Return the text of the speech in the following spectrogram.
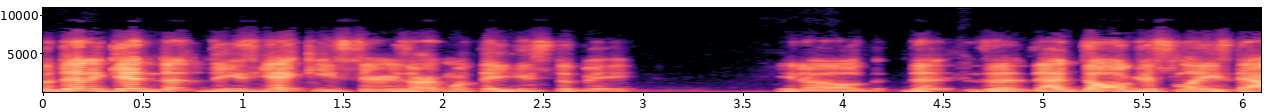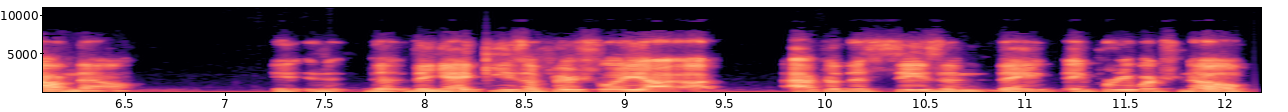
but then again, the, these Yankees series aren't what they used to be. You know, that the, that dog just lays down now. The, the Yankees officially, I, I, after this season, they they pretty much know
